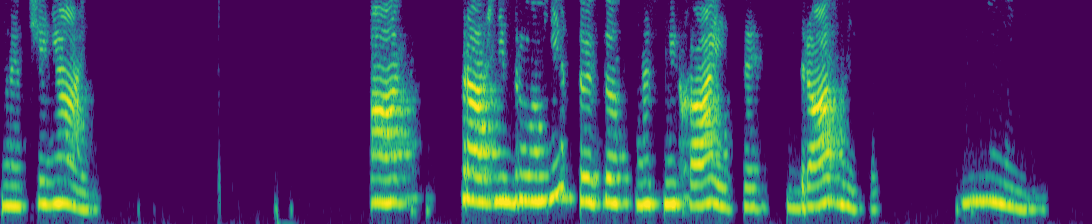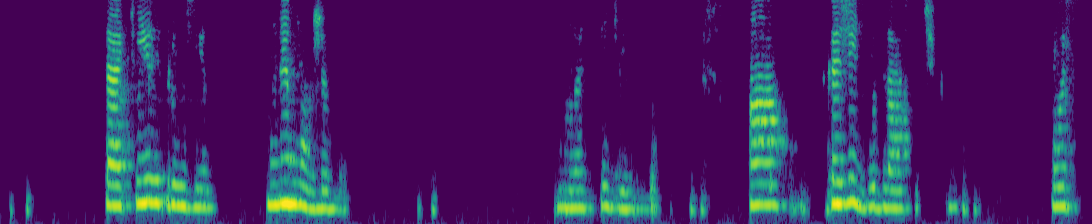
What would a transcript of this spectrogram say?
не вчиняють. А справжнім другом є той, хто насміхається, дразниться? Ні. Таких друзів не може бути. Молодці дітки. А скажіть, будь ласка, ось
